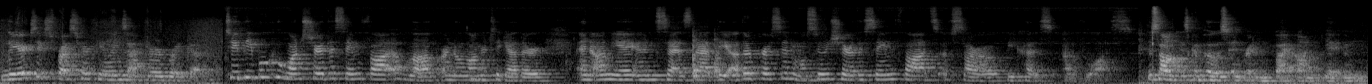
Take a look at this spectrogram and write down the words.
The lyrics express her feelings after a breakup. Two people who once shared the same thought of love are no longer together, and Ahn Yeeun says that the other person will soon share the same thoughts of sorrow because of loss. The song is composed and written by Ahn Yeeun.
